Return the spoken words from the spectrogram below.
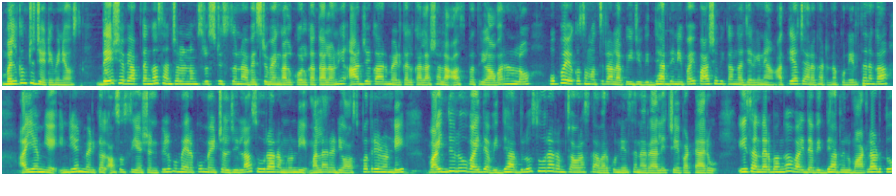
వెల్కమ్ టు జేటీవీ న్యూస్ దేశవ్యాప్తంగా సంచలనం సృష్టిస్తున్న వెస్ట్ బెంగాల్ కోల్కతాలోని ఆర్జేకార్ మెడికల్ కళాశాల ఆసుపత్రి ఆవరణలో ముప్పై ఒక్క సంవత్సరాల పీజీ విద్యార్థినిపై పాశవికంగా జరిగిన అత్యాచార ఘటనకు నిరసనగా ఐఎంఏ ఇండియన్ మెడికల్ అసోసియేషన్ పిలుపు మేరకు మేడ్చల్ జిల్లా సూరారం నుండి మల్లారెడ్డి ఆసుపత్రి నుండి వైద్యులు వైద్య విద్యార్థులు సూరారం చౌరస్తా వరకు నిరసన ర్యాలీ చేపట్టారు. ఈ సందర్భంగా వైద్య విద్యార్థులు మాట్లాడుతూ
